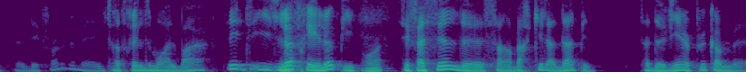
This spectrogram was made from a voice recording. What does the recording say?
c'est un défunt, mais Ultra Trail du Mont-Albert. L'offre est là, puis Ouais. c'est facile de s'embarquer là-dedans, puis ça devient un peu comme, euh,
